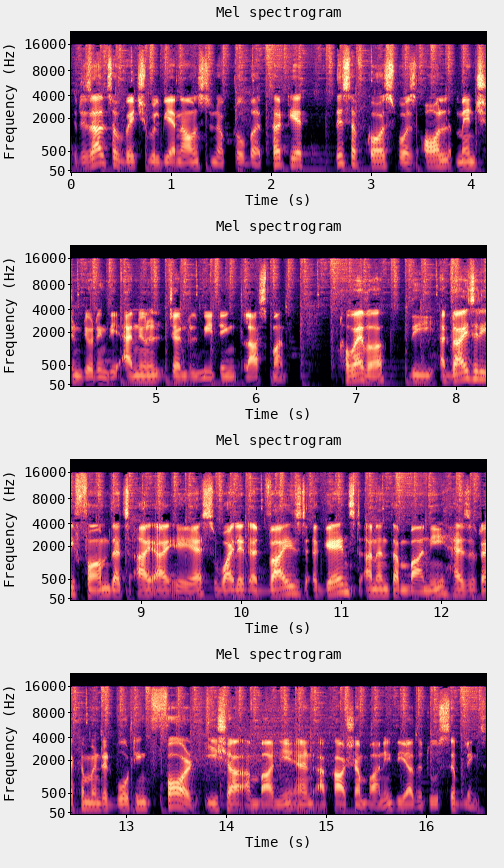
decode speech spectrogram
the results of which will be announced on October 30th. This, of course, was all mentioned during the annual general meeting last month. However, the advisory firm, that's IIAS, while it advised against Anant Ambani, has recommended voting for Isha Ambani and Akash Ambani, the other two siblings.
